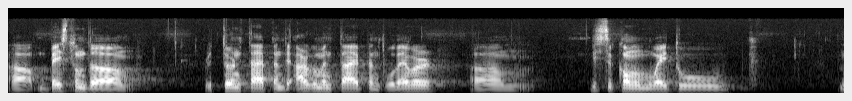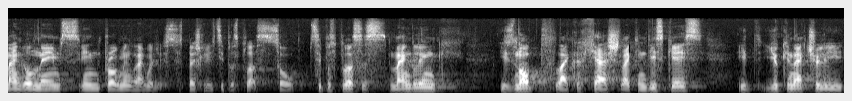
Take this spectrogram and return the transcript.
uh, based on the return type and the argument type and whatever. Um, this is a common way to mangle names in programming languages, especially C++. So C++'s mangling is not like a hash like in this case. It, you can actually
